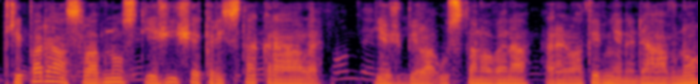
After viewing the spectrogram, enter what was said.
připadá slavnost Ježíše Krista krále, jež byla ustanovena relativně nedávno,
